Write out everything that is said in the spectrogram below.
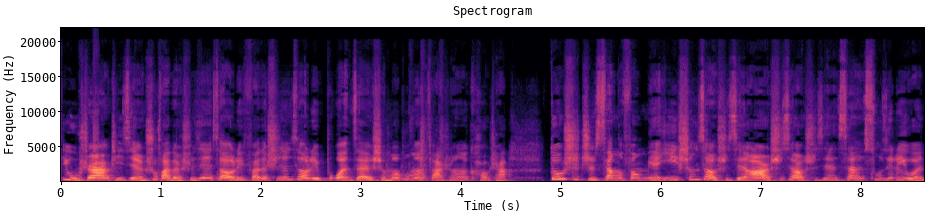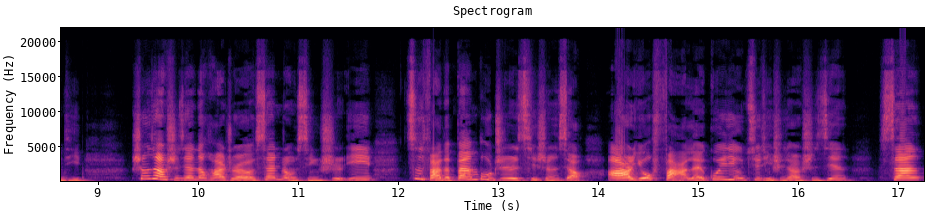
第五十二题，简述法的时间效力。法的时间效力，不管在什么部门法上的考察，都是指三个方面：一、生效时间；二、失效时间；三、溯及力问题。生效时间的话，主要有三种形式：一、自法的颁布之日起生效；二、由法来规定具体生效时间；三、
